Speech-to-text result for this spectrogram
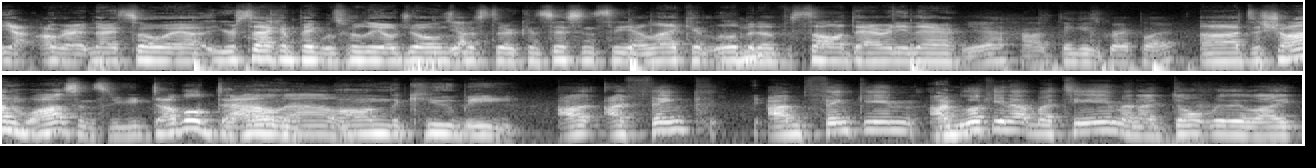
Yeah, All right. nice. So uh, your second pick was Julio Jones, Yeah. Mr. Consistency. I like it. A little bit Mm-hmm. of solidarity there. Yeah, I think he's a great player. Uh, Deshaun Watson. So you doubled down, Double down. on the QB. I, I think I'm thinking I'm I'm- looking at my team and I don't really like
